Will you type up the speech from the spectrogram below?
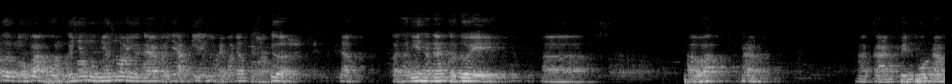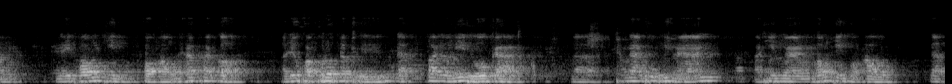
เอิร์บอกว่าผมก็ยังหนุ่มยังน้อยอยู่นะแบบอยากที่ยังไม่ไปว่าดำหัวเตือนนะครับ แต่ทั้งนี้ทั้งนั้นก็ด้วยภาวะนะอาการเป็นผู้นำในท้องถิ่นของเรานะครับประกอบด้วยความเคารพนับถือนะครับบ้านวันนี้ถือโอกาสทางด้านผู้บริหารทีมงานท้องถิ่นของเรานะครับ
